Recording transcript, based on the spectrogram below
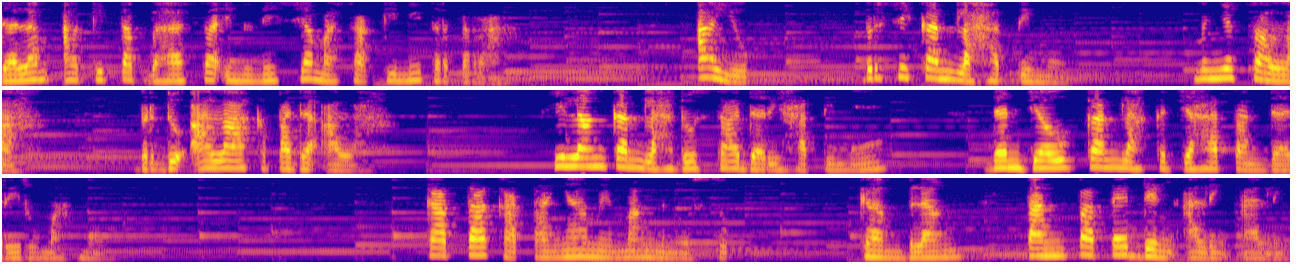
Dalam Alkitab Bahasa Indonesia masa kini tertera, Ayub, bersihkanlah hatimu, menyesallah, berdoalah kepada Allah. Hilangkanlah dosa dari hatimu, dan jauhkanlah kejahatan dari rumahmu. Kata-katanya memang menusuk, gamblang tanpa tedeng aling-aling.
